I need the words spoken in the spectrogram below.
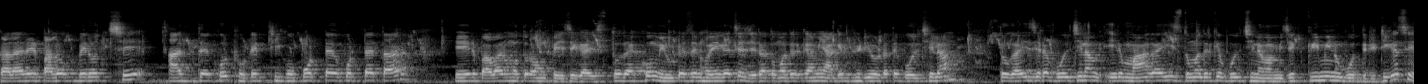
কালারের পালক বেরোচ্ছে। আর দেখো ঠোঁটের ঠিক ওপরটায় ওপরটায় তার এর বাবার মতো রং পেয়েছে গাইজ তো দেখো মিউটেশন হয়ে গেছে, যেটা তোমাদেরকে আমি আগের ভিডিওটাতে বলছিলাম। তো গাইজ যেটা বলছিলাম, এর মা গাইজ তোমাদেরকে বলছিলাম আমি যে কৃমিনবদ্রি, ঠিক আছে?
